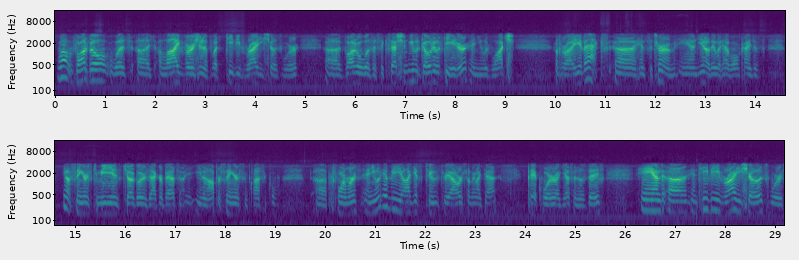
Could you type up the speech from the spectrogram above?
Well, vaudeville was uh, a live version of what TV variety shows were. Uh, vaudeville was a succession. You would go to a theater and you would watch a variety of acts, uh, hence the term. And you know they would have all kinds of, you know, singers, comedians, jugglers, acrobats, even opera singers, some classical uh, performers. And you it'd be I guess two, three hours, something like that. Pay a quarter, I guess, in those days. And uh, and TV variety shows were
